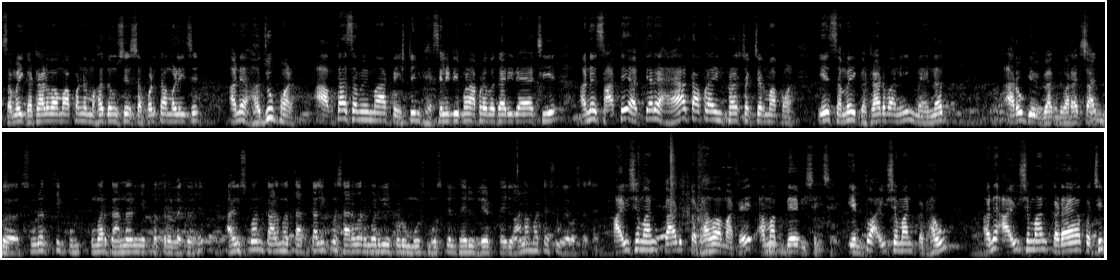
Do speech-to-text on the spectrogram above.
સમય ઘટાડવામાં આપણને મહદઅંશે સફળતા મળી છે અને હજુ પણ આવતા સમયમાં આ ટેસ્ટિંગ ફેસિલિટી પણ આપણે વધારી રહ્યા છીએ અને સાથે અત્યારે હયાત આપણા ઇન્ફ્રાસ્ટ્રક્ચરમાં પણ એ સમય ઘટાડવાની મહેનત આરોગ્ય વિભાગ દ્વારા ચાલુ સાહેબ સુરતથી કુમ- કુમાર કાનાણીએ એક પત્ર લખ્યો છે આયુષ્માન કાર્ડમાં તાત્કાલિકમાં સારવાર મળવી થોડું મુશ- મુશ્કેલ થઈ રહ્યું લેટ થઈ રહ્યું. આના માટે શું વ્યવસ્થા સાહેબ આયુષ્યમાન કાર્ડ કઢાવવા માટે આમાં બે વિષય છે. એક તો આયુષ્યમાન કઢાવવું અને આયુષ્યમાન કઢાયા પછી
